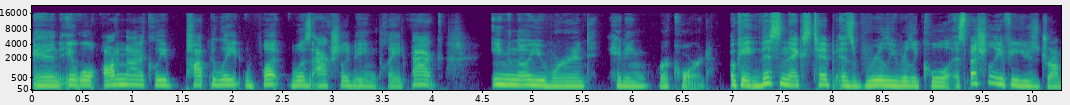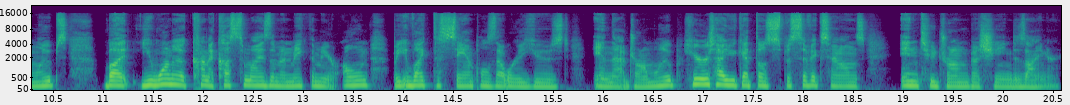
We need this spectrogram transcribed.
and it will automatically populate what was actually being played back, even though you weren't hitting record. Okay, this next tip is really, really cool, especially if you use drum loops, but you want to kind of customize them and make them your own, but you like the samples that were used in that drum loop. Here's how you get those specific sounds into Drum Machine Designer.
